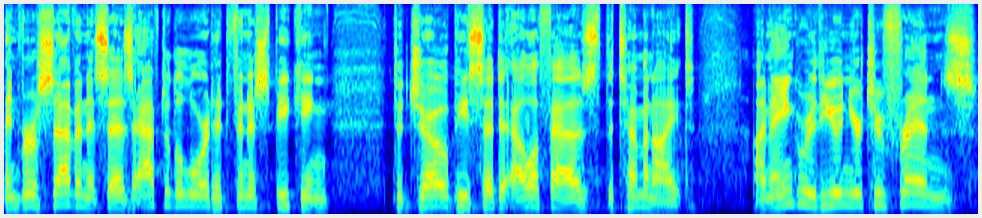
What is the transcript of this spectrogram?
In verse 7, it says, After the Lord had finished speaking to Job, he said to Eliphaz the Temanite, I'm angry with you and your two friends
